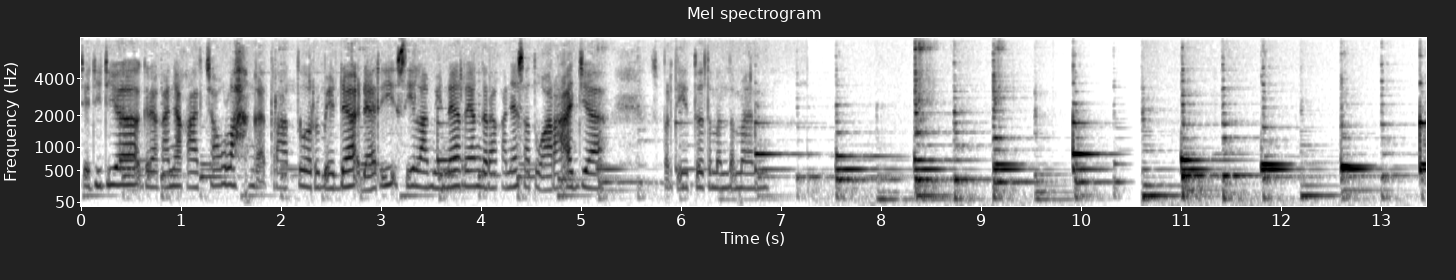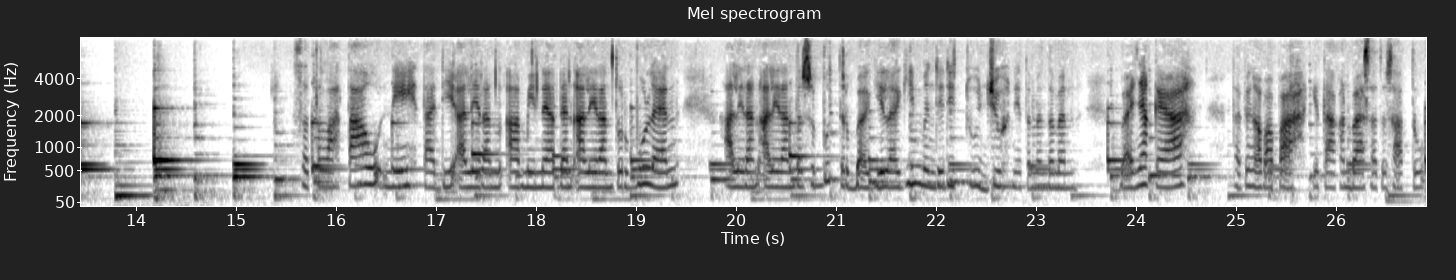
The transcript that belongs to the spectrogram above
Jadi dia gerakannya kacau lah nggak teratur. Beda dari si laminer yang gerakannya satu arah aja. Seperti itu teman-teman aliran aminer dan aliran turbulen, aliran-aliran tersebut terbagi lagi menjadi tujuh nih teman-teman. Banyak ya, tapi nggak apa-apa, kita akan bahas satu-satu.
